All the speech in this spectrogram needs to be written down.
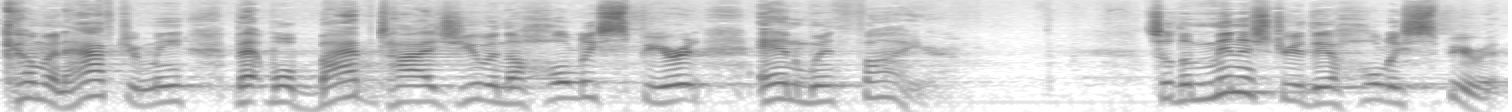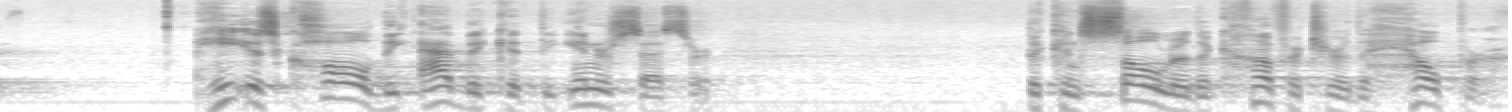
coming after me that will baptize you in the Holy Spirit and with fire. So, the ministry of the Holy Spirit, he is called the advocate, the intercessor, the consoler, the comforter, the helper,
